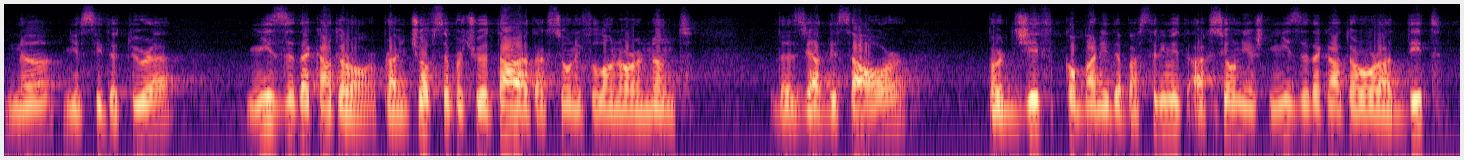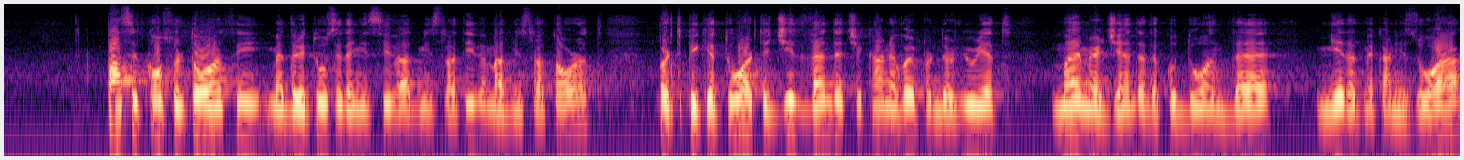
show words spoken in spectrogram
në njësitë e tyre njëzet e katër orë. Pra nëqoftëse për qytetarët aksioni fillon orën nëntë dhe zgjat disa orë, për të gjithë kompanitë e pastrimit aksioni është njëzet e katër orë ditë, pasi të konsultoheni me drejtuesit e njësive administrative, me administratorët, për të piketuar të gjithë vendet që kanë nevojë për ndërhyrjet më emergjente dhe ku duhen dhe mjetet e mekanizuara,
